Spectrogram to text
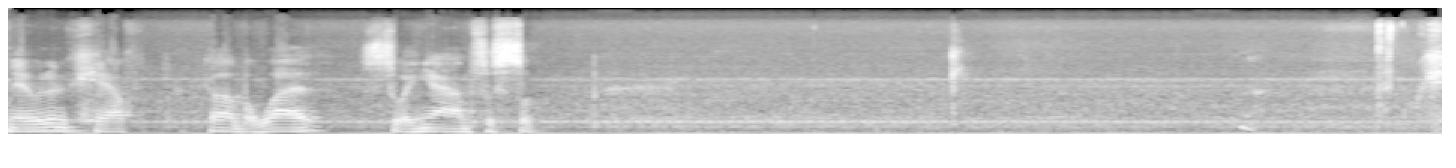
ในรุ่นแคฟก็บอกว่าสวยงามสุดๆ โอ เค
